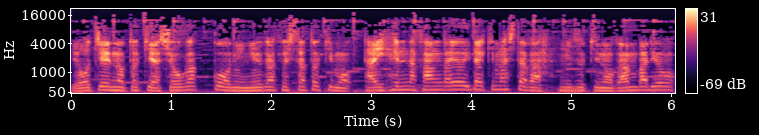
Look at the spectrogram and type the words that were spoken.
幼稚園の時や小学校に入学した時も大変な考えを抱きましたが、水木の頑張りを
